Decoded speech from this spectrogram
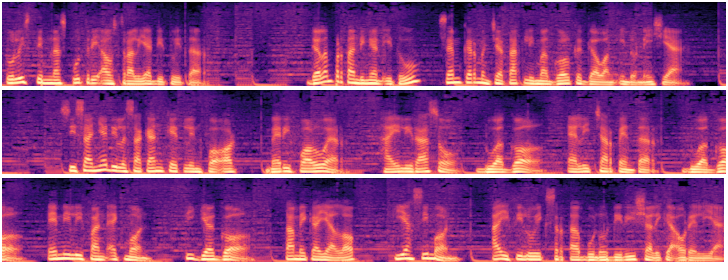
tulis timnas putri Australia di Twitter. Dalam pertandingan itu, Semker mencetak 5 gol ke gawang Indonesia. Sisanya dilesakan Caitlin Ford, Mary Fowler, Hailey Raso, 2 gol, Ellie Carpenter, 2 gol, Emily Van Egmond, 3 gol, Tameka Yalop, Kia Simon, Ivy Luik serta bunuh diri Shalika Aurelia.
